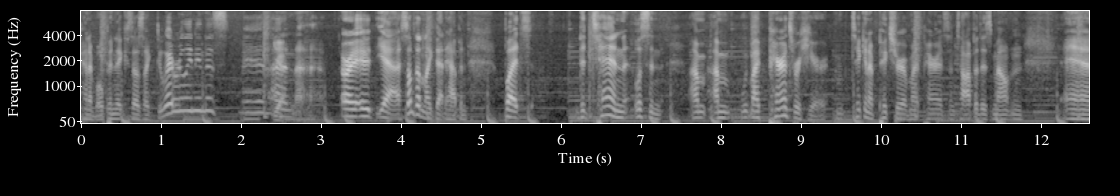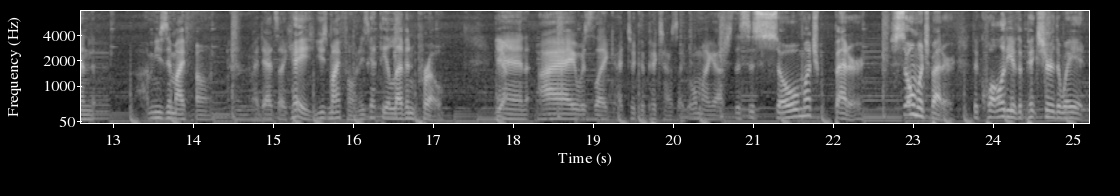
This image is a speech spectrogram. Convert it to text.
kind of opened it because I was like, do I really need this, man? I Yeah. don't know. Or it, yeah, something like that happened. But the ten, listen, I'm I'm with my parents were here. I'm taking a picture of my parents on top of this mountain, and I'm using my phone, and my dad's like, hey, use my phone. He's got the 11 Pro. Yeah. And I was like, I took the picture. I was like, oh my gosh, this is so much better. So much better. The quality of the picture, the way it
